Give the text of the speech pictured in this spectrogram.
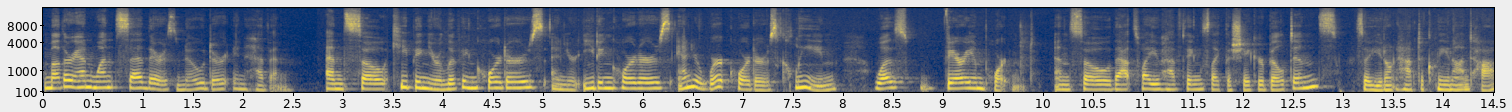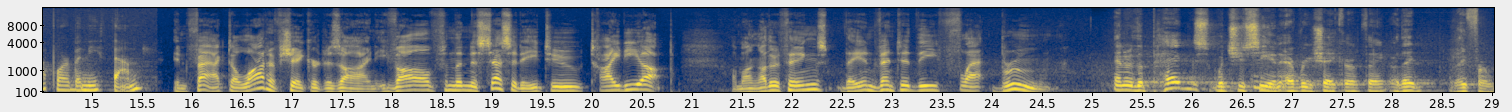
Mother Ann once said there is no dirt in heaven. And so keeping your living quarters and your eating quarters and your work quarters clean was very important. And so that's why you have things like the shaker built-ins, so you don't have to clean on top or beneath them. In fact, a lot of shaker design evolved from the necessity to tidy up. Among other things, they invented the flat broom. And are the pegs, which you see in every shaker thing, are they, are they for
